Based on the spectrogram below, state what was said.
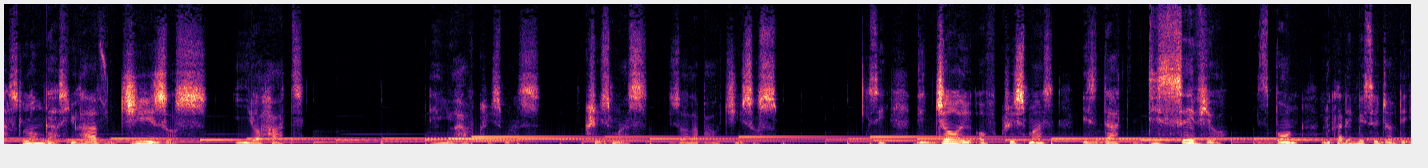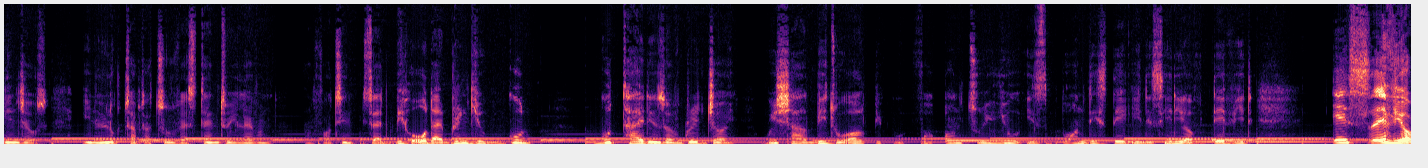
As long as you have Jesus in your heart, then you have Christmas. Christmas is all about Jesus. See, the joy of Christmas is that the Savior is born. Look at the message of the angels in Luke chapter 2, verse 10 to 11 and 14. He said, Behold, I bring you good, good tidings of great joy, which shall be to all people. For unto you is born this day in the city of David a Savior,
